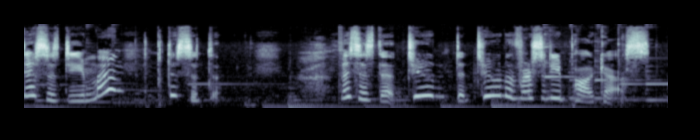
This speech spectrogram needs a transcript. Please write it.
This is the man. This is the. This is the Tune the two University podcast.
